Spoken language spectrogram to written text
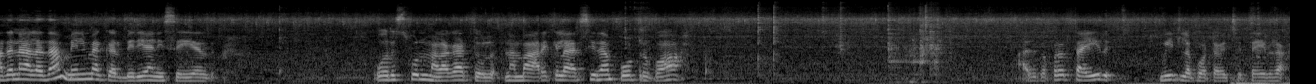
அதனால தான் மில் மேக்கர் பிரியாணி செய்கிறது ஒரு ஸ்பூன் மிளகாத்தூள். நம்ம அரை கிலோ அரிசி தான் போட்டிருக்கோம். அதுக்கப்புறம் தயிர். வீட்டில் போட்ட வச்ச தயிர் தான்.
